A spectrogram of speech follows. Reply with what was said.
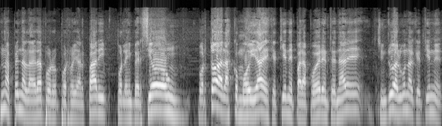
una pena, la verdad, por, por Royal Party, por la inversión, por todas las comodidades que tiene para poder entrenar. eh, sin duda alguna que tiene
